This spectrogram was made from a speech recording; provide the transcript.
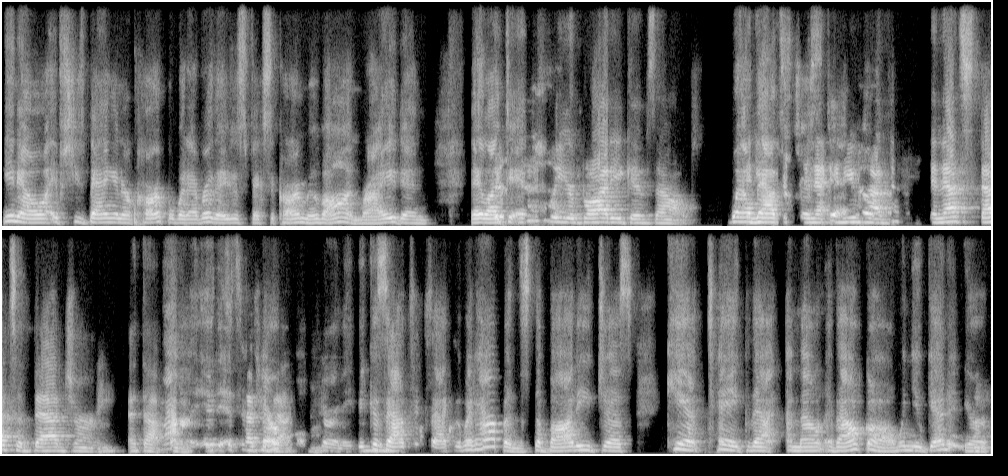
you know, if she's banging her carp or whatever, they just fix the car and move on, right? And they like to. Actually, your body gives out. Well, and that's you, just and, you have, and that's that's a bad journey at that point. it, it's that's a terrible a journey because mm-hmm. that's exactly what happens. The body just can't take that amount of alcohol when you get in your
